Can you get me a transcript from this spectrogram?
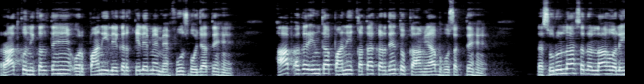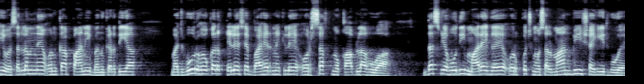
رات کو نکلتے ہیں اور پانی لے کر قلعے میں محفوظ ہو جاتے ہیں۔ آپ اگر ان کا پانی قطع کر دیں تو کامیاب ہو سکتے ہیں۔ رسول اللہ صلی اللہ علیہ وسلم نے ان کا پانی بند کر دیا۔ مجبور ہو کر قلعے سے باہر نکلے اور سخت مقابلہ ہوا۔ دس یہودی مارے گئے اور کچھ مسلمان بھی شہید ہوئے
